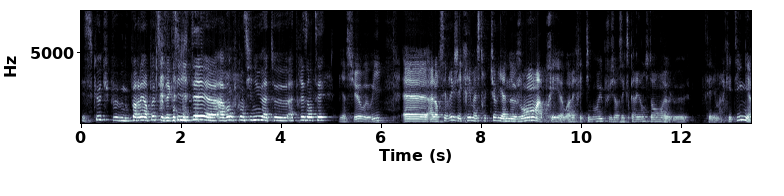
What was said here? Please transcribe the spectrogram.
Est-ce que tu peux nous parler un peu de ces activités euh, avant que je continue à te, à te présenter? Bien sûr, oui, oui. Euh, alors c'est vrai que j'ai créé ma structure il y a 9 ans après avoir effectivement eu plusieurs expériences dans euh, le télémarketing.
